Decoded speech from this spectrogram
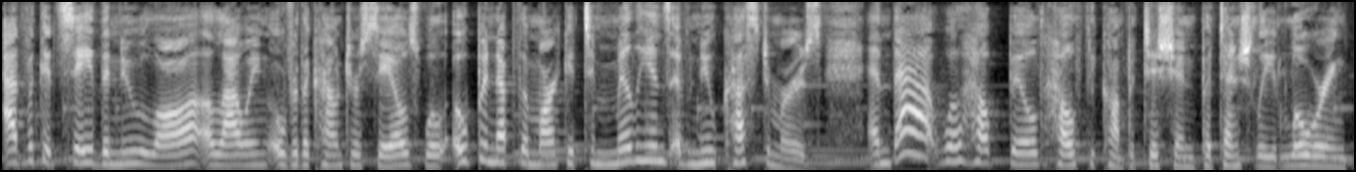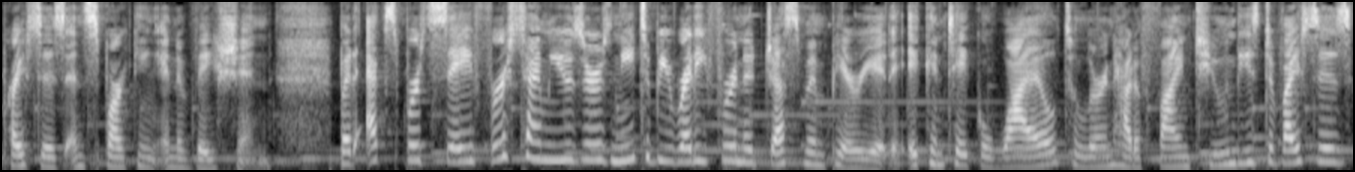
Advocates say the new law allowing over the counter sales will open up the market to millions of new customers, and that will help build healthy competition, potentially lowering prices and sparking innovation. But experts say first time users need to be ready for an adjustment period. It can take a while to learn how to fine tune these devices,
